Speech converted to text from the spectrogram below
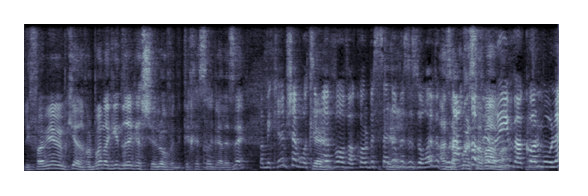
לפעמים הם כן, אבל בוא נגיד רגע שלא, ונתייחס רגע לזה. במקרים שהם רוצים כן. לבוא והכל בסדר כן. וזה זורם וכולם חברים סבבה. והכל כן. מעולה,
